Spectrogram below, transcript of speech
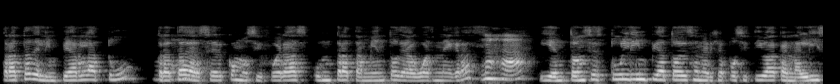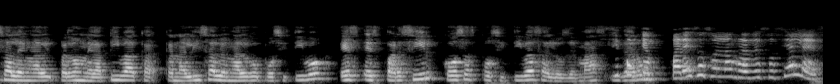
trata de limpiarla tú, trata de hacer como si fueras un tratamiento de aguas negras. Ajá. Y entonces tú limpia toda esa energía positiva, canalízala en algo, perdón, negativa, canalízalo en algo positivo. Es esparcir cosas positivas a los demás. y dar porque para eso son las redes sociales.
